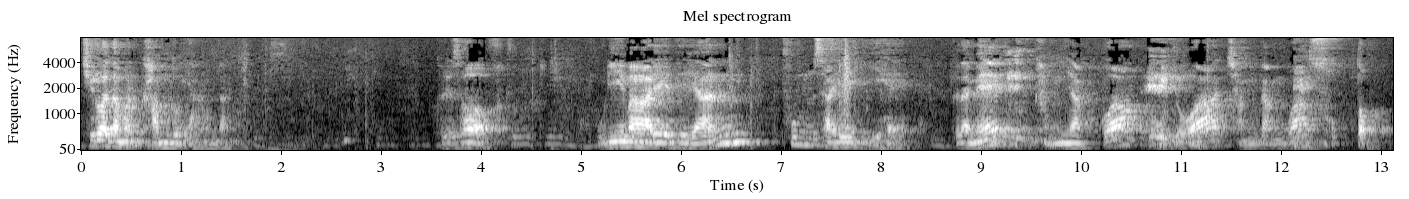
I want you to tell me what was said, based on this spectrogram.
지루하다면 감동이 안 온다는 거예요. 그래서 우리말에 대한 품사의 이해, 그 다음에 강약과 고조와 장단과 속도,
